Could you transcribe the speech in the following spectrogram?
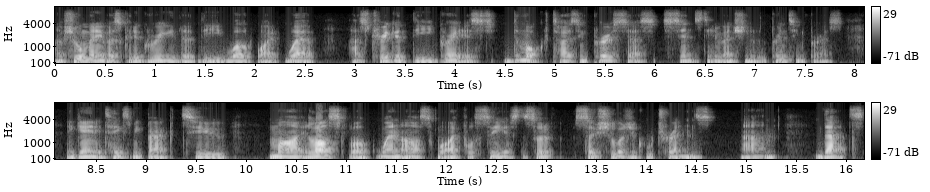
I'm sure many of us could agree that the World Wide Web has triggered the greatest democratizing process since the invention of the printing press. Again, it takes me back to my last vlog when asked what I foresee as the sort of sociological trends um, that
